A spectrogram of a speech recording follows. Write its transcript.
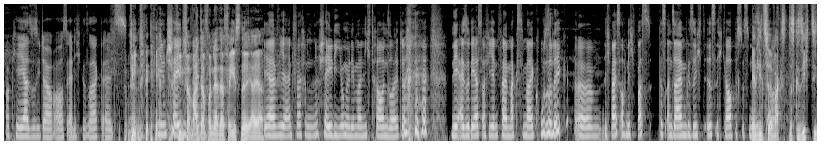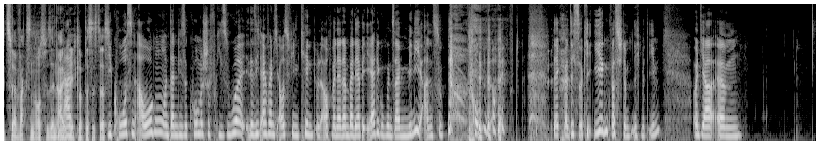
Okay, ja, so sieht er auch aus, ehrlich gesagt, als Wie, ähm, wie ein wie shady ein Verwandter von. Leatherface, ne? Ja, ja. Ja, wie einfach ein shady Junge, dem man nicht trauen sollte. nee, also der ist auf jeden Fall maximal gruselig. Ähm, ich weiß auch nicht, was das an seinem Gesicht ist. Ich glaube, es ist ein Er Mix sieht zu erwachsen, das Gesicht sieht zu erwachsen aus für sein Ja, Alter. Ich glaube, das ist das. die großen Augen und dann diese komische Frisur. Der sieht einfach nicht aus wie ein Kind. Und auch wenn er dann bei der Beerdigung in seinem Mini-Anzug da rumläuft, denkt man sich so, okay, irgendwas stimmt nicht mit ihm. Und ja, ähm,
